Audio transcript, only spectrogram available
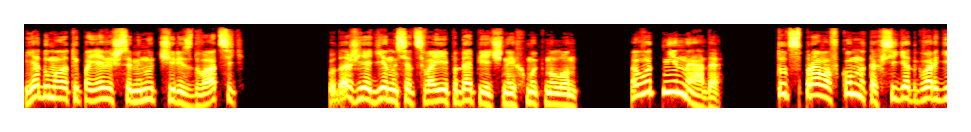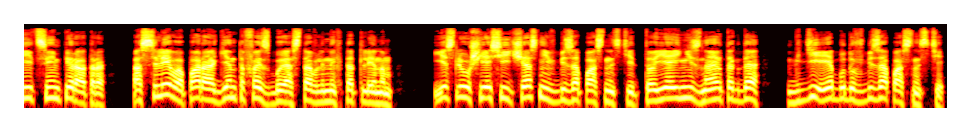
«Я думала, ты появишься минут через двадцать». «Куда же я денусь от своей подопечной?» — хмыкнул он. «Вот не надо. Тут справа в комнатах сидят гвардейцы императора, а слева пара агентов СБ, оставленных Татленом. Если уж я сейчас не в безопасности, то я и не знаю тогда, где я буду в безопасности».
